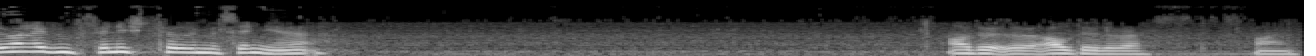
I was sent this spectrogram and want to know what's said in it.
You haven't even finished filling this in yet. I'll do it. I'll do the rest. It's fine.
